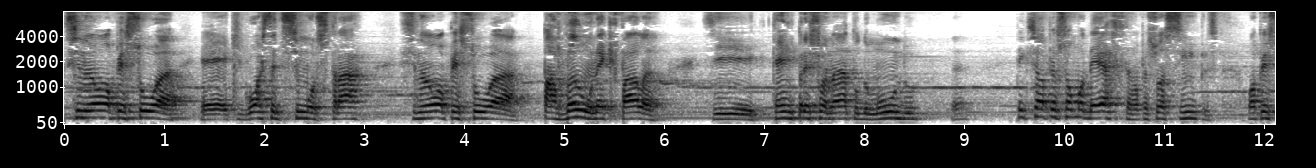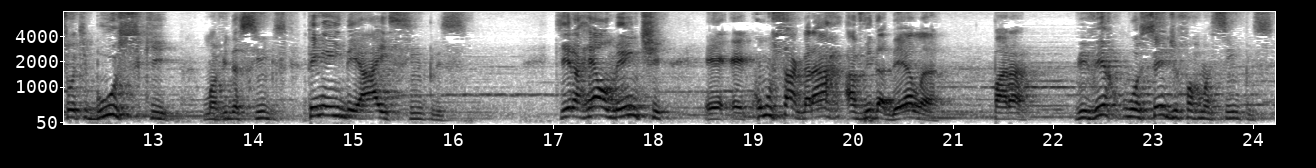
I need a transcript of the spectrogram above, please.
se não é uma pessoa é, que gosta de se mostrar, se não é uma pessoa pavão, né, que fala que quer impressionar todo mundo. Né? Tem que ser uma pessoa modesta, uma pessoa simples, uma pessoa que busque uma vida simples, tenha ideais simples, queira realmente é, é, consagrar a vida dela para viver com você de forma simples,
